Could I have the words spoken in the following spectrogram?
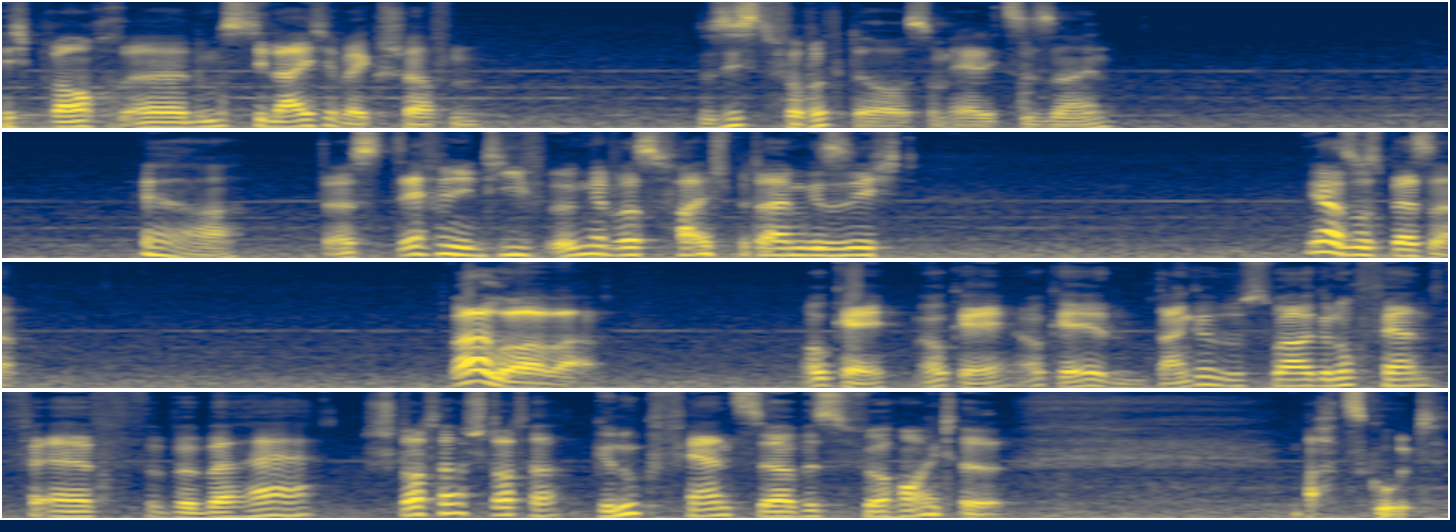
Ich brauch, äh, du musst die Leiche wegschaffen. Du siehst verrückt aus, um ehrlich zu sein. Ja, da ist definitiv irgendetwas falsch mit deinem Gesicht. Ja, so ist besser. Okay, okay, okay. Danke, das war genug Fern... Äh, Stotter, Stotter. Genug Fanservice für heute. Macht's gut.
